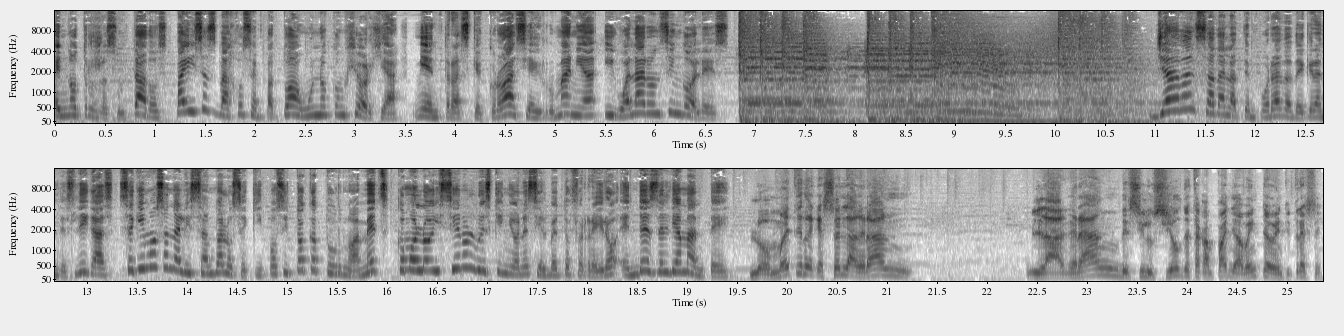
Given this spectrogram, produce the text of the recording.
En otros resultados, Países Bajos empató a uno con Georgia, mientras que Croacia y Rumania igualaron sin goles. Ya avanzada la temporada de grandes ligas, seguimos analizando a los equipos y toca turno a Mets como lo hicieron Luis Quiñones y el Beto Ferreiro en Desde el Diamante. Los Mets tiene que ser la gran, la gran desilusión de esta campaña 2023. ¿eh?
